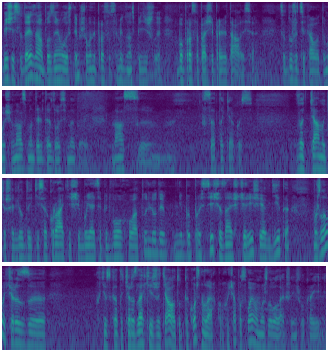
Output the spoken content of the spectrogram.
більшість людей з нами познайомилися з тим, що вони просто самі до нас підійшли, або просто перші привіталися. Це дуже цікаво, тому що в нас менталітет зовсім не той. У нас ем, все так якось затягнутіше, люди якісь акуратніші, бояться підвоху, а тут люди ніби простіші, знаєш, щиріші, як діти. Можливо, через. е, Хотів сказати, через легкість життя, а тут також нелегко, хоча по-своєму можливо легше, ніж в Україні.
